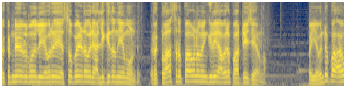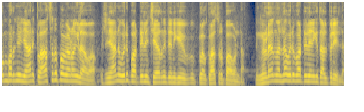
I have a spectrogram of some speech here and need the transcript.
സെക്കൻഡ് ഇയറിൽ മുതൽ ഇവർ എസ് ഒ പൈയുടെ ഒരു അലിഖിത നിയമമുണ്ട്. ക്ലാസ് റെപ്പ് ആവണമെങ്കിൽ അവരെ പാർട്ടിയിൽ ചേരണം. അപ്പോൾ ഇവന്റെ അവൻ പറഞ്ഞു ഞാൻ ക്ലാസ് റെപ്പ് വേണമെങ്കിലാവാം പക്ഷെ ഞാൻ ഒരു പാർട്ടിയിലും ചേർന്നിട്ട് എനിക്ക് ക്ലാസ് റെപ്പ് ആവണ്ട. നിങ്ങളുടെ നല്ല ഒരു പാർട്ടിയിൽ എനിക്ക് താല്പര്യമില്ല.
